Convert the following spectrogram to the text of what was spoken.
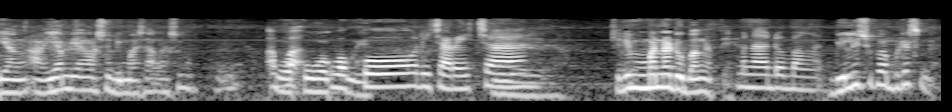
yang ayam yang langsung dimasak langsung. apa ya? woku rica-rica Iya, iya. Jadi Manado banget ya? Manado banget Billy suka pedas nggak?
